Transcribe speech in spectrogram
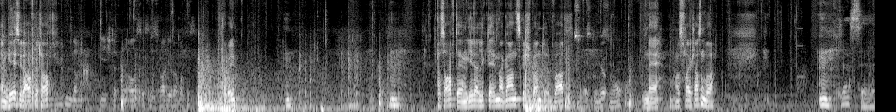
MG ist wieder aufgetaucht. Üben, damit gehe ich davon aus, dass das Radio da auch ist. Copy. Hm. Hm. Pass auf, der MG, da liegt ja immer ganz gespannt und wartet. Hast du was gegen Sniper? Nee, was freie Klassen war. Klasse.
